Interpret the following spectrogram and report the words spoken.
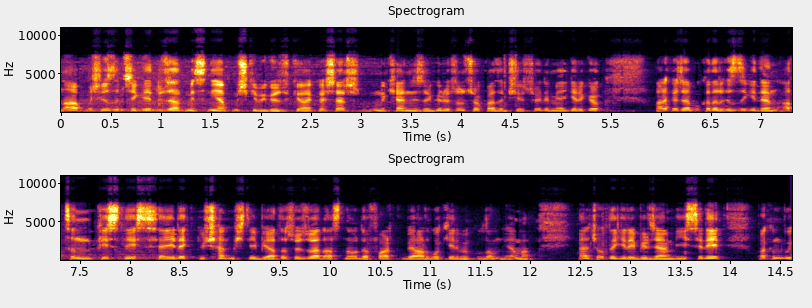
Ne yapmış? Hızlı bir şekilde düzeltmesini yapmış gibi gözüküyor arkadaşlar. Bunu kendiniz de görüyorsunuz. Çok fazla bir şey söylemeye gerek yok. Arkadaşlar bu kadar hızlı giden atın pisliği seyrek düşenmiş diye bir atasözü var. Aslında orada farklı bir argo kelime kullanılıyor ama yani çok da girebileceğim bir hisse değil. Bakın bu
